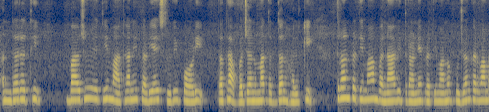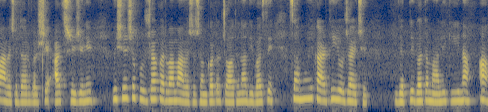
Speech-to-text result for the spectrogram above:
અંદરથી બાજુએથી માથાની તળિયાઈ સુધી પહોળી તથા વજનમાં તદ્દન હલકી ત્રણ પ્રતિમા બનાવી ત્રણેય પ્રતિમાનું પૂજન કરવામાં આવે છે. દર વર્ષે આ શ્રીજીની વિશેષ પૂજા કરવામાં આવે છે. સંકટ ચોથના દિવસે સામૂહિક આરતી યોજાય છે. વ્યક્તિગત માલિકીના આ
